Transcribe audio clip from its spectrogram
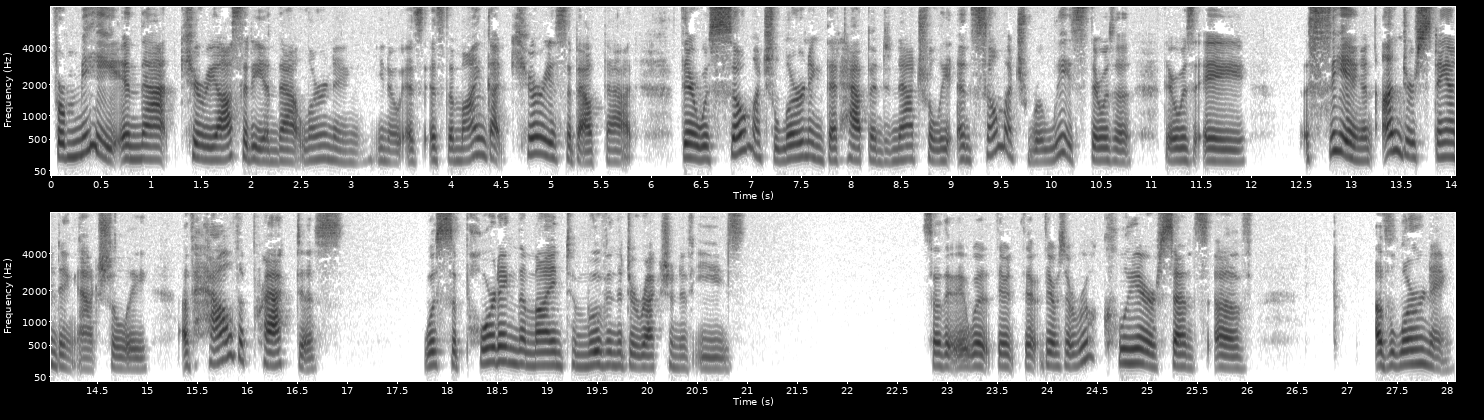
For me, in that curiosity and that learning, you know, as, as the mind got curious about that, there was so much learning that happened naturally and so much release. There was a there was a, a seeing, an understanding actually of how the practice was supporting the mind to move in the direction of ease. So that it was there, there, there was a real clear sense of of learning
